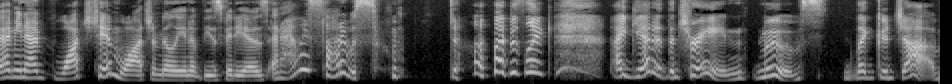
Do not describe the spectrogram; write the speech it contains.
I mean, I've watched him watch a million of these videos, and I always thought it was so dumb. I was like, I get it, the train moves. Like, good job.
